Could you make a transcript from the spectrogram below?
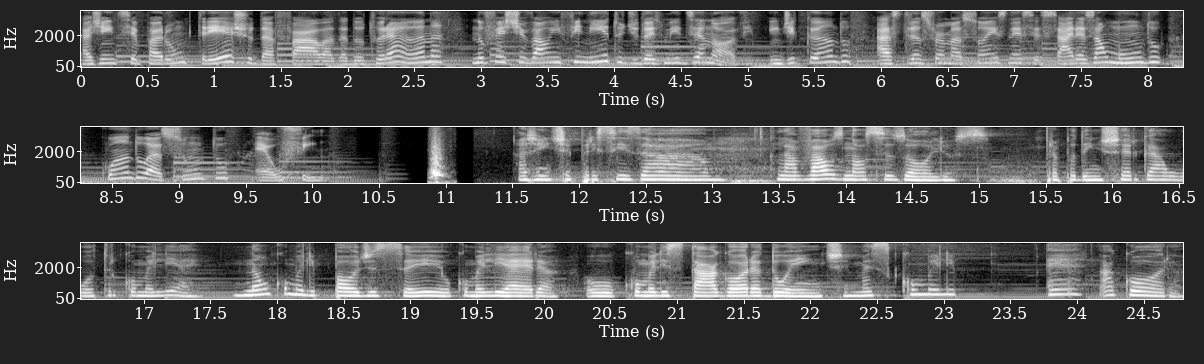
a gente separou um trecho da fala da doutora Ana no Festival Infinito de 2019, indicando as transformações necessárias ao mundo quando o assunto é o fim. A gente precisa lavar os nossos olhos para poder enxergar o outro como ele é. Não como ele pode ser, ou como ele era, ou como ele está agora doente, mas como ele é agora,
